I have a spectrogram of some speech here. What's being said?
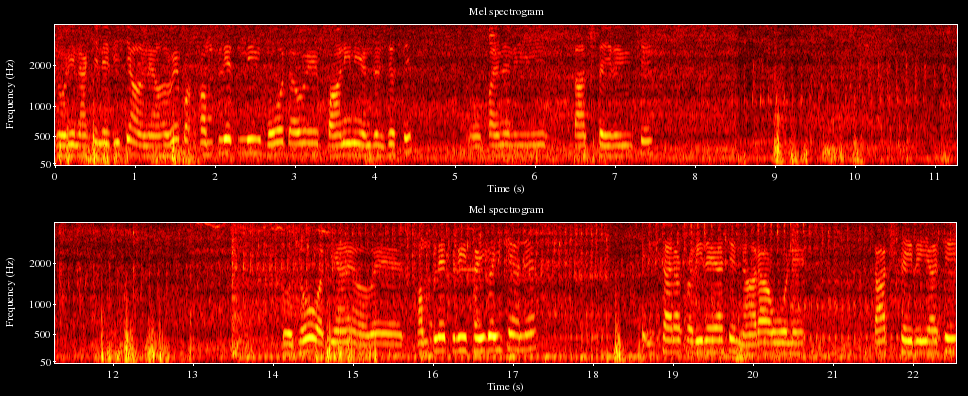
જોડી નાખી લીધી છે અને હવે કમ્પ્લીટલી બોટ હવે પાણીની અંદર જશે. તો ફાઇનલી કાચ થઈ રહ્યું છે. તો જો, અત્યારે હવે કમ્પ્લેટરી થઈ ગઈ છે અને ઈશારા કરી રહ્યા છે, નારાઓને કાચ થઈ રહ્યા છે.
